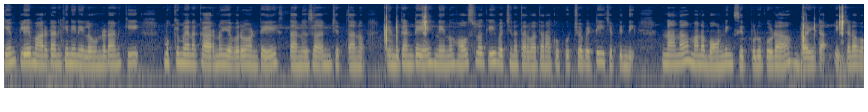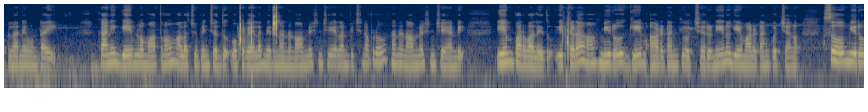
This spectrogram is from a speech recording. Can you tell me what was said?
గేమ్ ప్లే మారటానికి నేను ఇలా ఉండడానికి ముఖ్యమైన కారణం ఎవరు అంటే తనుజ అని చెప్తాను. ఎందుకంటే నేను హౌస్లోకి వచ్చిన తర్వాత నాకు కూర్చోబెట్టి చెప్పింది నాన్న మన బాండింగ్స్ ఎప్పుడు కూడా బయట ఇక్కడ ఒకలానే ఉంటాయి. కానీ గేమ్లో మాత్రం అలా చూపించొద్దు. ఒకవేళ మీరు నన్ను నామినేషన్ చేయాలనిపించినప్పుడు నన్ను నామినేషన్ చేయండి. ఏం పర్వాలేదు. ఇక్కడ మీరు గేమ్ ఆడటానికి వచ్చారు. నేను గేమ్ ఆడటానికి వచ్చాను. సో మీరు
